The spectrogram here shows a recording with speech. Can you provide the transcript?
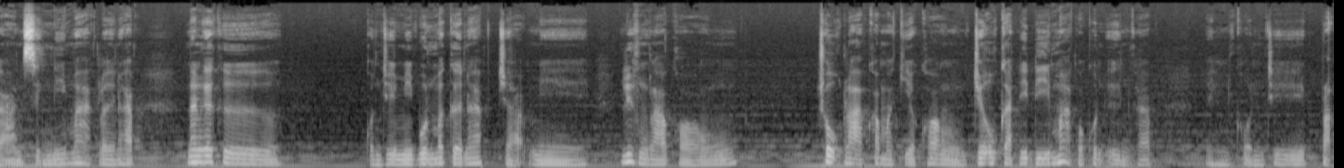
การสิ่งนี้มากเลยนะครับ นั่นก็คือคนที่มีบุญมาเกิดนะครับ จะมีเรื่องราวของโชคลาภเข้ามาเกี่ยวข้อง เจอโอกาสดีๆ มากกว่าคนอื่นครับ เป็นคนที่ประ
